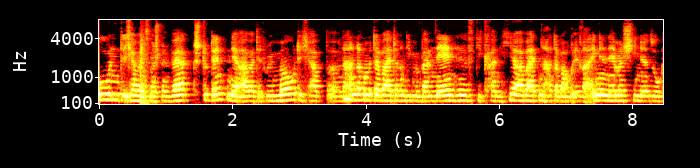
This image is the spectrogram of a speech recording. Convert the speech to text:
Und ich habe zum Beispiel einen Werkstudenten, der arbeitet remote. Ich habe äh, eine andere Mitarbeiterin, die mir beim Nähen hilft. Die kann hier arbeiten, hat aber auch ihre eigene Nähmaschine. So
